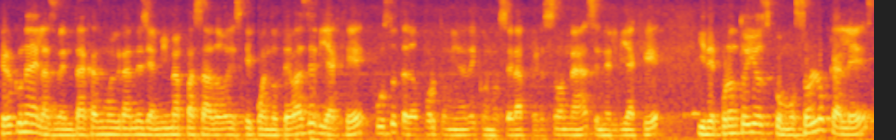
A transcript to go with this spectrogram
creo que una de las ventajas muy grandes y a mí me ha pasado es que cuando te vas de viaje, justo te da oportunidad de conocer a personas en el viaje y de pronto ellos como son locales,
